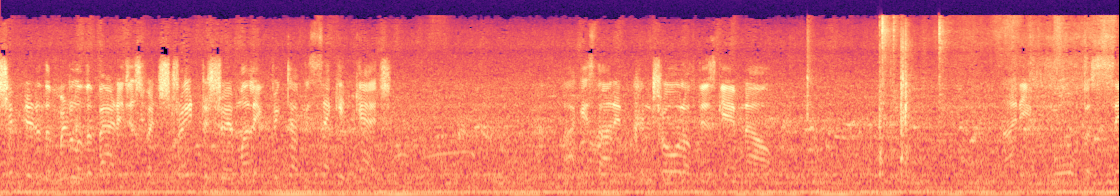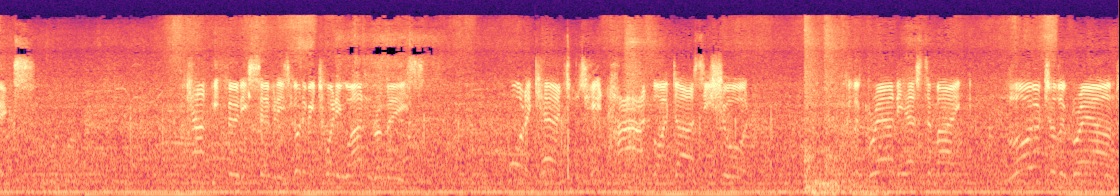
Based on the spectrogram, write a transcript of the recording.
chipped it in the middle of the bat. He just went straight to Shoaib Malik. Picked up his second catch. Pakistan in control of this game now. 94 for 6. Can't be 37, he's got to be 21, Ramiz. What a catch. It was hit hard by Darcy Short. Look at the ground he has to make. Low to the ground.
